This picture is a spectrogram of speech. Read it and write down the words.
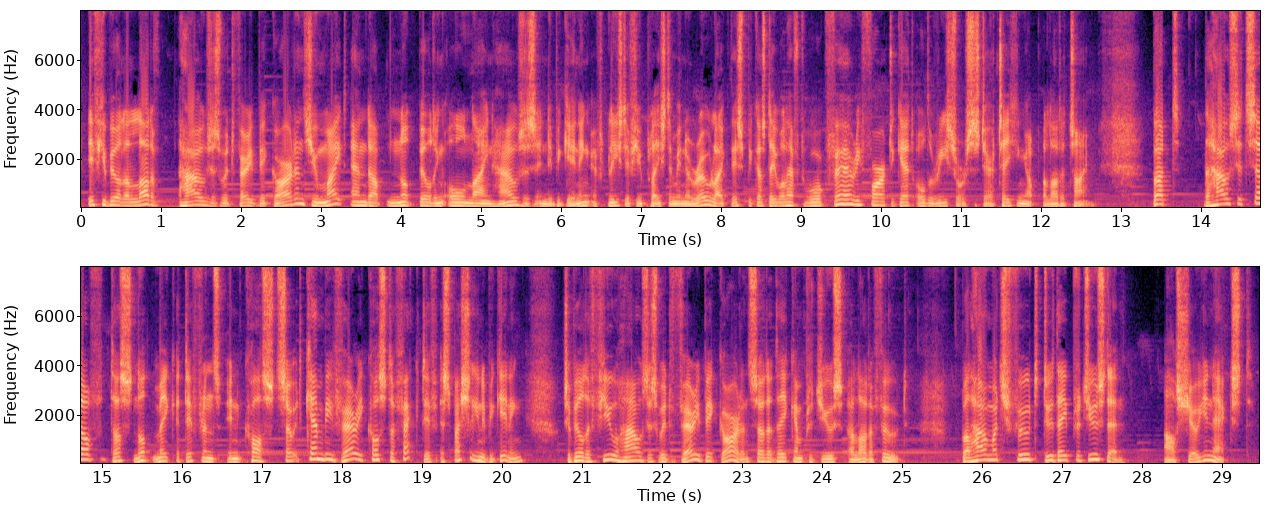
If you build a lot of houses with very big gardens, you might end up not building all nine houses in the beginning, at least if you place them in a row like this, because they will have to walk very far to get all the resources there, taking up a lot of time. But the house itself does not make a difference in cost, so it can be very cost effective, especially in the beginning, to build a few houses with very big gardens so that they can produce a lot of food. Well, how much food do they produce then? I'll show you next.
